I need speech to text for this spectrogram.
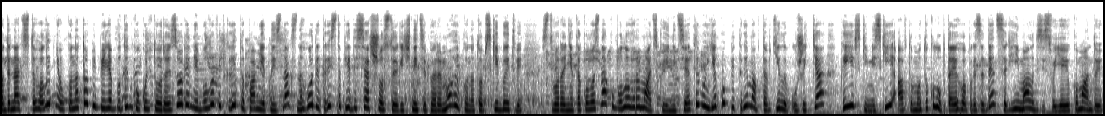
11 липня у Конотопі біля будинку культури Зоряний було відкрито пам'ятний знак з нагоди 356-ї річниці перемоги в Конотопській битві. Створення такого знаку було громадською ініціативою, яку підтримав та втілив у життя Київський міський автомотоклуб та його президент Сергій Малик зі своєю командою,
